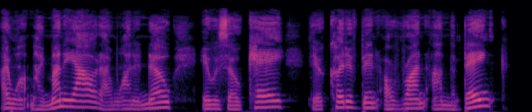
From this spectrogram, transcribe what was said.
I want my money out. I want to know it was okay. There could have been a run on the bank.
